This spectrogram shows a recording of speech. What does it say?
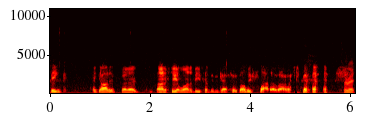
think I got it, but uh, honestly, a lot of these have been guesses. I'll be flat out honest. All right.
